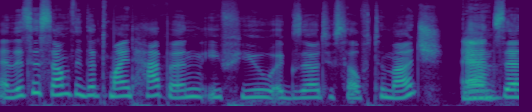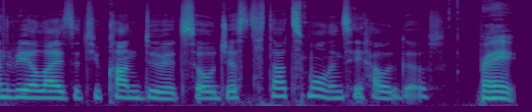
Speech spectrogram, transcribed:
And this is something that might happen if you exert yourself too much Yeah. and then realize that you can't do it. So just start small and see how it goes. Right.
